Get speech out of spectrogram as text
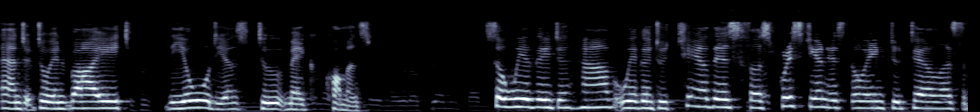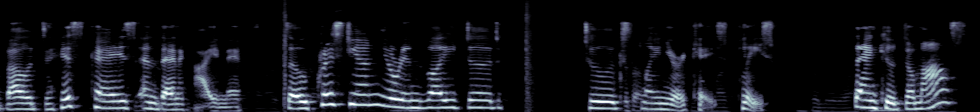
and to invite the audience to make comments. So we're going to have, we're going to chair this. First, Christian is going to tell us about his case and then Jaime. So Christian, you're invited to explain your case, please. Thank you, Tomas.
